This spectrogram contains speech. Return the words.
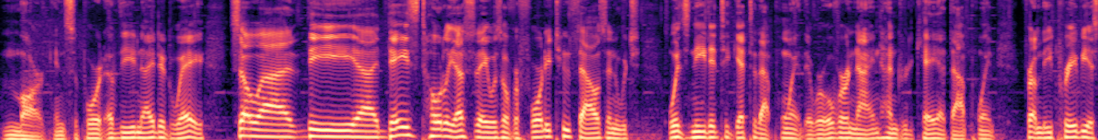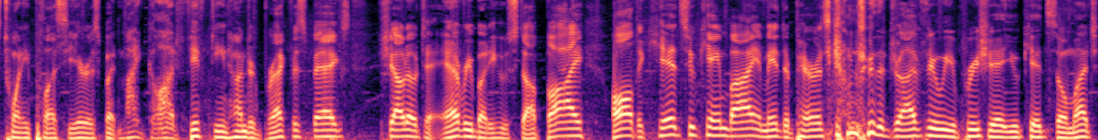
mark in support of the United Way. So uh, the uh, days total yesterday was over 42,000, which was needed to get to that point. There were over 900K at that point from the previous 20 plus years. But my God, 1,500 breakfast bags. Shout out to everybody who stopped by, all the kids who came by and made their parents come through the drive-through. We appreciate you kids so much.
